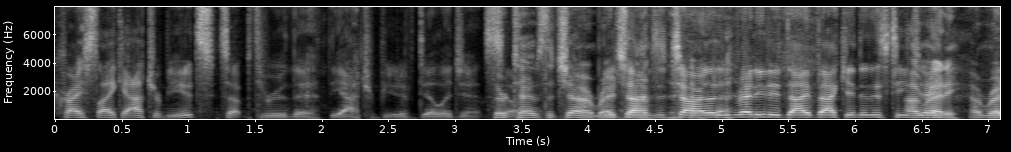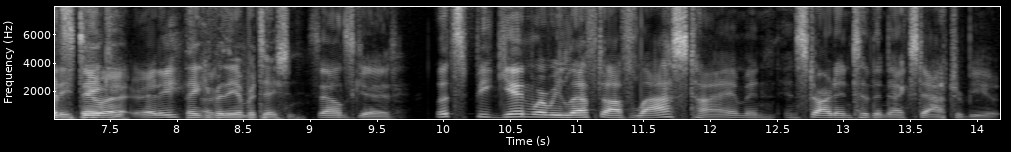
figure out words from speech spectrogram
Christ-like attributes. It's up through the, the attribute of diligence. Third so, time's the charm, right? Third time's the charm. ready to dive back into this, TJ? I'm ready. I'm ready. Let's Thank you. It. Ready? Thank you for the invitation. Sounds good. Let's begin where we left off last time and, and start into the next attribute.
